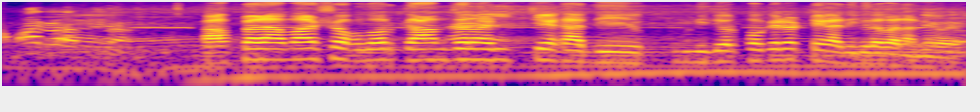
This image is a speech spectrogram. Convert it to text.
আমার রাস্তা। আপনার আমার সকলের কাম যেন টেকা দি নিজের পকেটের টেকা দিগুলো বানানি হয়।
